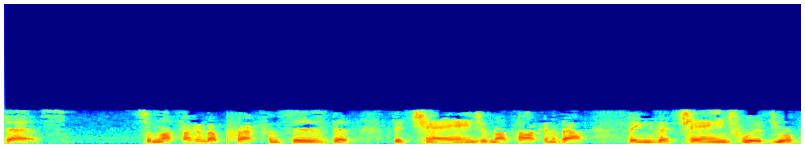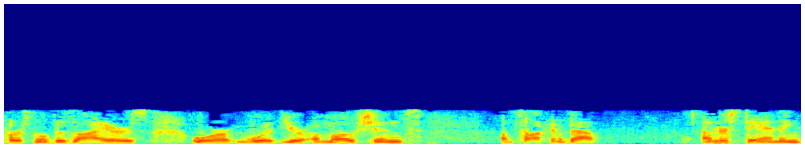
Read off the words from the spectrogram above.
says? So I'm not talking about preferences that, that change. I'm not talking about things that change with your personal desires or with your emotions. I'm talking about understanding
